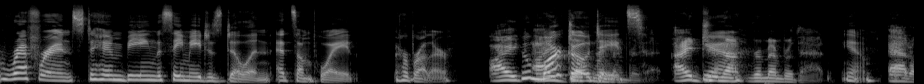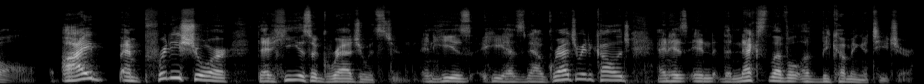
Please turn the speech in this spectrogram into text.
reference to him being the same age as Dylan at some point, her brother. I who I Marco remember dates. that. I do Yeah. not remember that Yeah. at all. I am pretty sure that he is a graduate student and he is he has now graduated college and is in the next level of becoming a teacher.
